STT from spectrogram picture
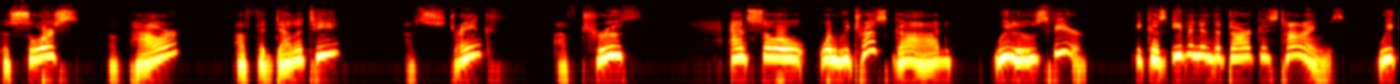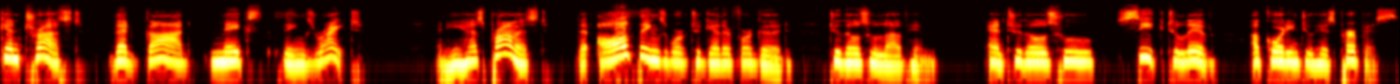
the source of power, of fidelity, of strength, of truth. And so when we trust God, we lose fear because even in the darkest times, we can trust that God makes things right. And he has promised that all things work together for good to those who love him and to those who seek to live according to his purpose.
